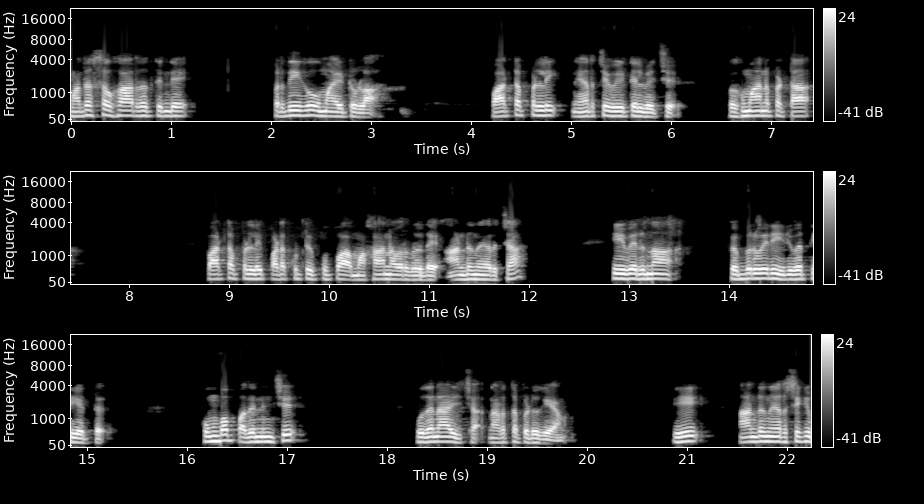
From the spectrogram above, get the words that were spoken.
മതസൗഹാർദ്ദത്തിന്റെ പ്രതീകവുമായിട്ടുള്ള പാട്ടപ്പള്ളി നേർച്ച വീട്ടിൽ വെച്ച് ബഹുമാനപ്പെട്ട പാട്ടപ്പള്ളി പടക്കുട്ടിപ്പുപ്പ മഹാനവറുകളുടെ ആണ്ട് നേർച്ച ഈ വരുന്ന ഫെബ്രുവരി ഇരുപത്തിയെട്ട് കുംഭം പതിനഞ്ച് ബുധനാഴ്ച നടത്തപ്പെടുകയാണ്. ഈ ആണ്ട് നേർച്ചയ്ക്ക്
